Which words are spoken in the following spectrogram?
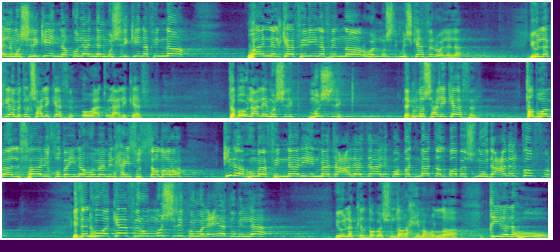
المشركين. نقول أن المشركين في النار وأن الكافرين في النار. هو المشرك مش كافر ولا لا؟ يقول لك لا ما تقولش عليه كافر. اوعى تقول عليه كافر. طب أقول عليه مشرك؟ مشرك. لكن ما تقولش عليه كافر. طب وما الفارق بينهما من حيث الثمرة؟ كلاهما في النار إن مات على ذلك وقد مات البابا شنودة على الكفر. إذن هو كافر مشرك والعياذ بالله. يقول لك البابا شنودة رحمه الله. قيل له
